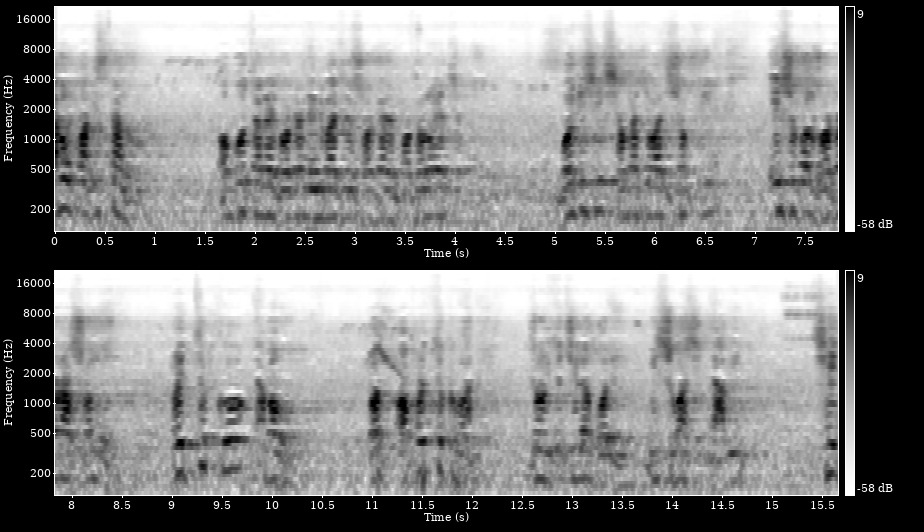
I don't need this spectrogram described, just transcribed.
এবং পাকিস্তানও অভ্যুত্থানের ঘটনা নির্বাচিত সরকারের পতন হয়েছে। বৈদেশিক সাম্রাজ্যবাদী শক্তি এই সকল ঘটনার সঙ্গে প্রত্যক্ষ এবং অপ্রত্যক্ষভাবে জড়িত ছিল বলে বিশ্ববাসীর দাবি। সেই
